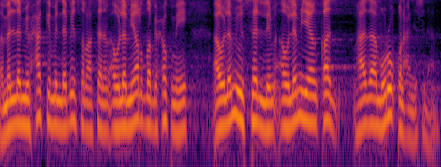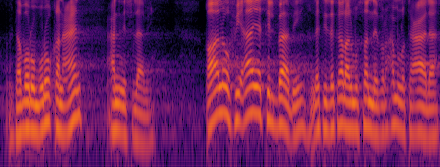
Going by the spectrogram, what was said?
فمن لم يحكم النبي صلى الله عليه وسلم أو لم يرضى بحكمه أو لم يسلم أو لم ينقد هذا مروق عن الإسلام يعتبر مروقا عن عن الإسلام. قالوا في آية الباب التي ذكرها المصنف رحمه الله تعالى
